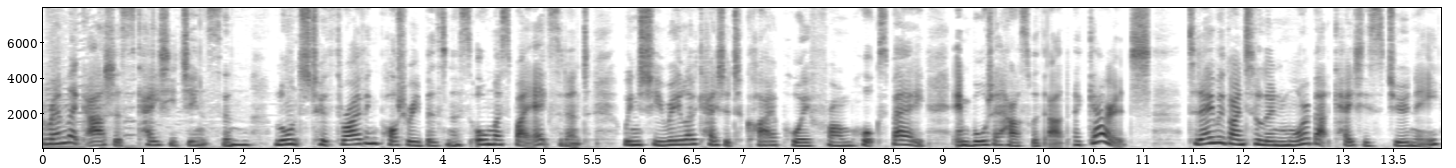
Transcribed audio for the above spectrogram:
Ceramic artist Katie Jenssen launched her thriving pottery business almost by accident when she relocated to Kaiapoi from Hawke's Bay and bought a house without a garage. Today, we're going to learn more about Katie's journey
